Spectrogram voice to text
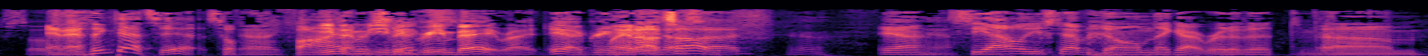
So, And I think that's it. So yeah, five even, or even? Green Bay, right? Yeah, Green Bay outside. outside. Yeah. Yeah. Seattle used to have a dome. They got rid of it. Um,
